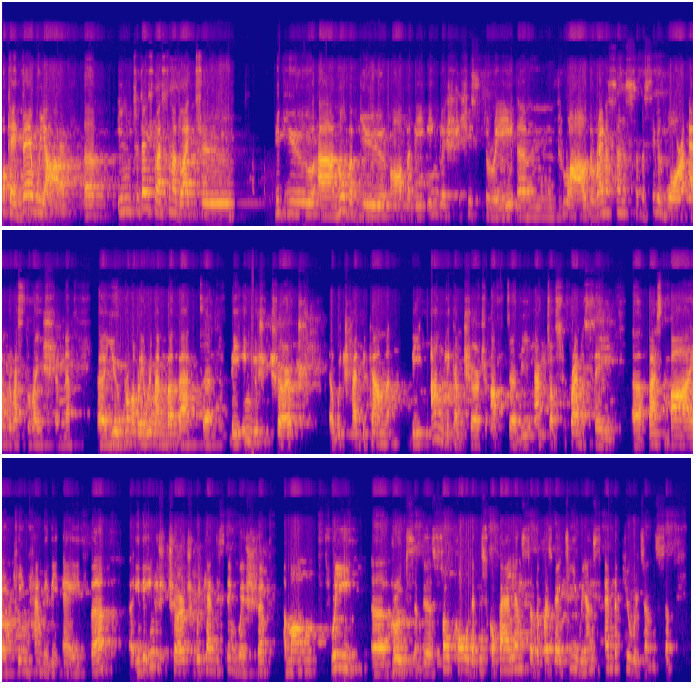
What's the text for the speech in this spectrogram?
Okay, there we are. Uh, in today's lesson, I'd like to give you an overview of the English history um, throughout the Renaissance, the Civil War, and the Restoration. Uh, you probably remember that uh, the English Church, uh, which had become the Anglican Church after the Act of Supremacy passed by King Henry VIII, uh, in the English Church we can distinguish uh, among three uh, groups, the so-called Episcopalians, the Presbyterians, and the Puritans.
